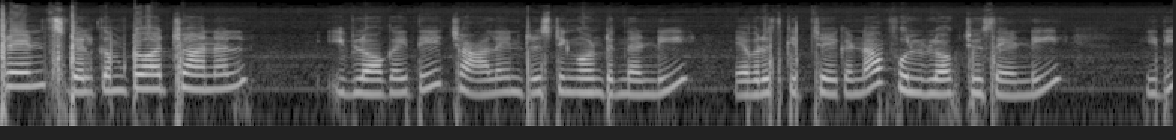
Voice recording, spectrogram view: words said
friends welcome to our channel. ఈ వ్లాగ్ అయితే చాలా ఇంట్రెస్టింగ్గా ఉంటుందండి. ఎవరు స్కిప్ చేయకుండా ఫుల్ వ్లాగ్ చూసేయండి. ఇది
